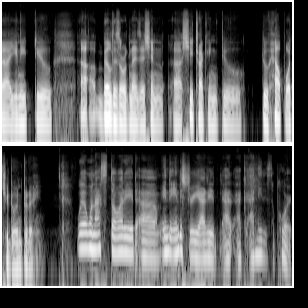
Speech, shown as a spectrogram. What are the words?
uh, you need to uh, build this organization, uh, She Trucking, to to help what you're doing today. Well, when I started um, in the industry, I did I, I, I needed support.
